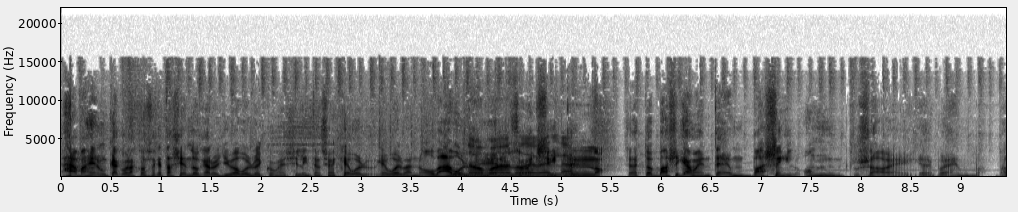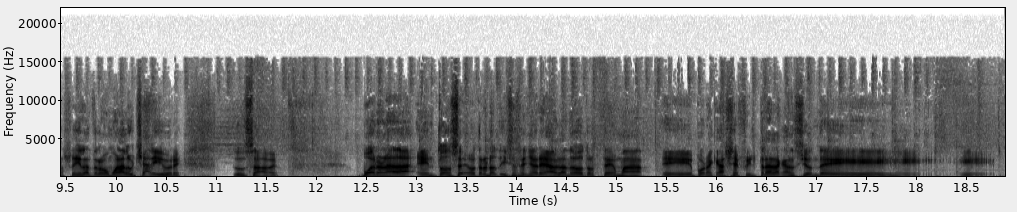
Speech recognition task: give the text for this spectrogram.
jamás y nunca con las cosas que está haciendo Karol G va a volver con él. Si la intención es que, vuel- que vuelva, no va a volver. No, mano, Eso no existe. verdad. No. O sea, esto es básicamente un vacilón, tú sabes. Pues, vacila, como la lucha libre, tú sabes. Bueno, nada, entonces, otra noticia, señores, hablando de otros temas, eh, por acá se filtra la canción de... eh, de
